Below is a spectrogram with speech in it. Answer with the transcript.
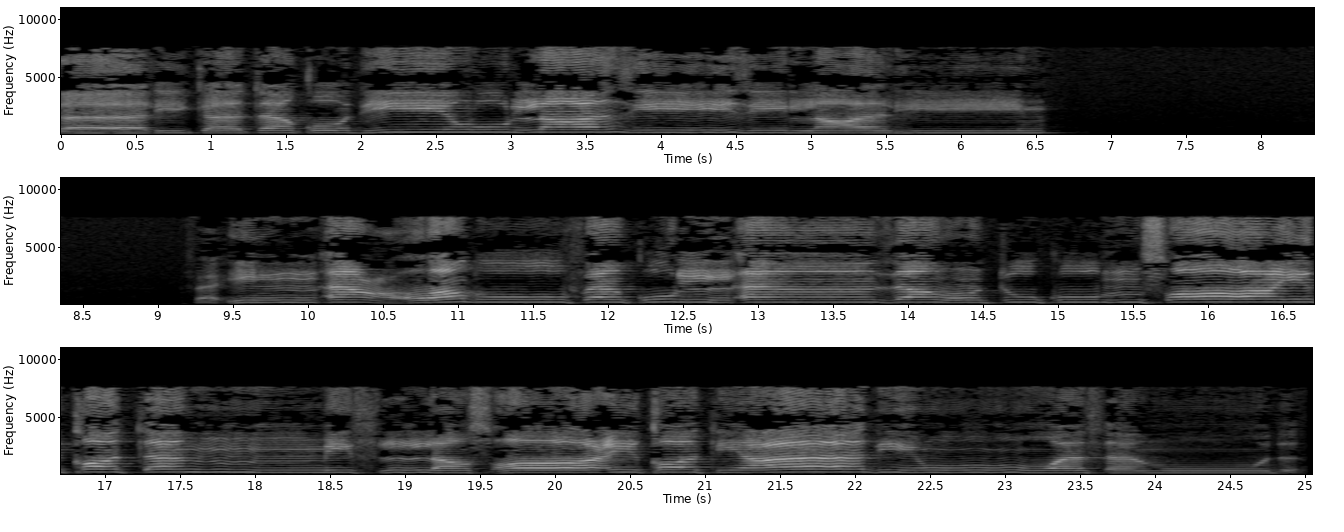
ذلك تقدير العزيز العليم فان اعرضوا فقل انذرتكم صاعقه مثل صاعقه عاد وثمود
